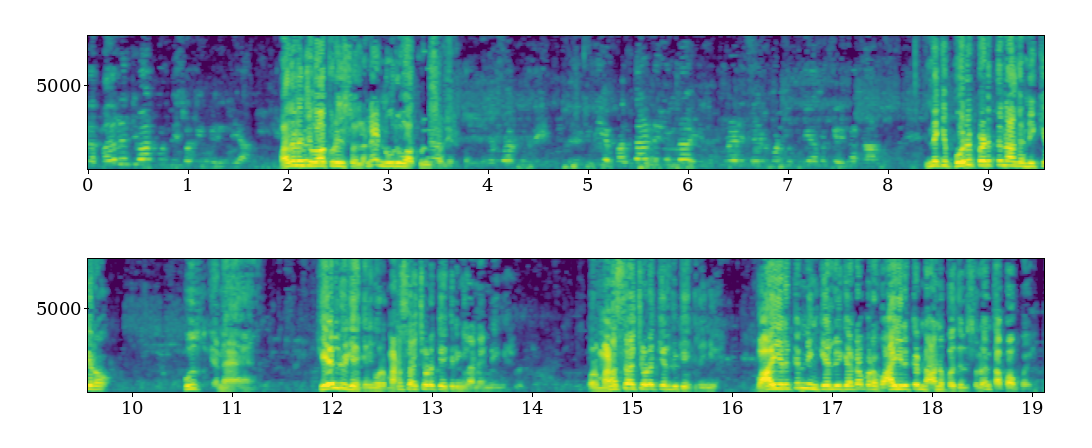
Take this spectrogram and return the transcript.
அந்த பதினஞ்சு வாக்குறுதி சொல்லியிருக்கீங்க இல்லையா பதினஞ்சு வாக்குறுதி சொல்லனே நூறு வாக்குறுதி சொல்லியிருக்கோம். இன்னைக்கு பொறுப்பெடுத்து நாங்க நிக்கிறோம். புது- என்ன? கேள்வி கேட்கறீங்க ஒரு மனசாட்சியோட கேட்கறீங்களாண்ணே நீங்க? ஒரு மனசாட்சியோட கேள்வி கேட்கறீங்க வாய் இருக்குன்னு நீங்க கேள்வி கேட்டா அப்புறம் வாய் இருக்குன்னு நானும் பதில் சொல்லுவேன் தப்பா போயிடும்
